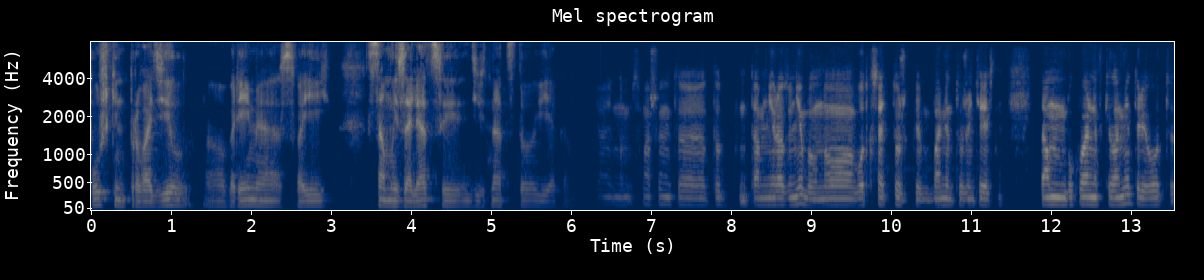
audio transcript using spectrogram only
Пушкин проводил а, время своей самоизоляции XIX века. Я с машиной-то там ни разу не был, но вот, кстати, тоже момент тоже интересный. Там буквально в километре от э,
